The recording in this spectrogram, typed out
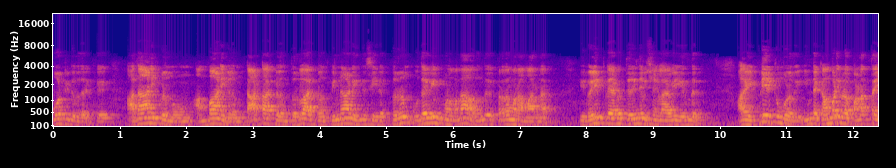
போட்டியிடுவதற்கு அதானி குழுமமும் அம்பானிகளும் டாட்டாக்களும் பிர்லாக்களும் பின்னாடி இருந்து செய்த பெரும் உதவியின் மூலமாக தான் அவர் வந்து பிரதமராக மாறினார். இது வெளிப்படையாக தெரிஞ்ச விஷயங்களாகவே இருந்தது. ஆக இப்படி இருக்கும் பொழுது இந்த கம்பெனியோட பணத்தை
